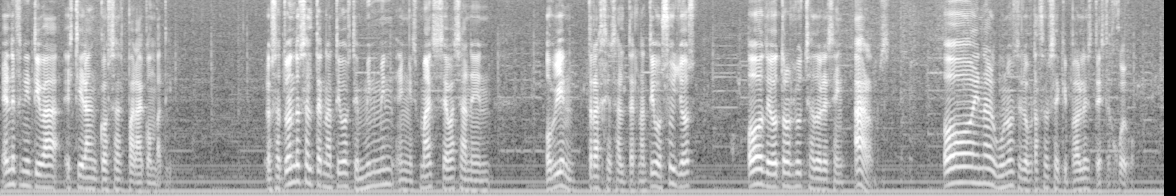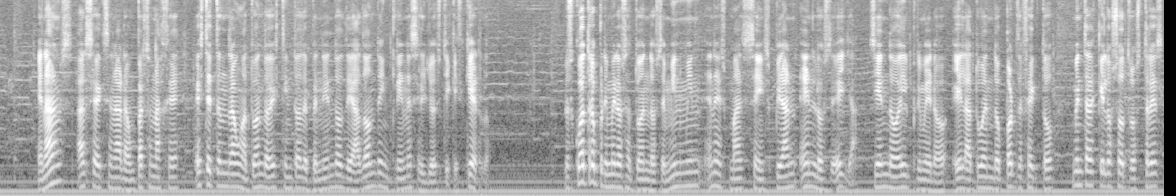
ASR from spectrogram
en definitiva estiran cosas para combatir. Los atuendos alternativos de Min Min en Smash se basan en o bien trajes alternativos suyos o de otros luchadores en ARMS, o en algunos de los brazos equipables de este juego. En ARMS, al seleccionar a un personaje, este tendrá un atuendo distinto dependiendo de a dónde inclines el joystick izquierdo. Los cuatro primeros atuendos de Min Min en Smash se inspiran en los de ella, siendo el primero el atuendo por defecto, mientras que los otros tres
